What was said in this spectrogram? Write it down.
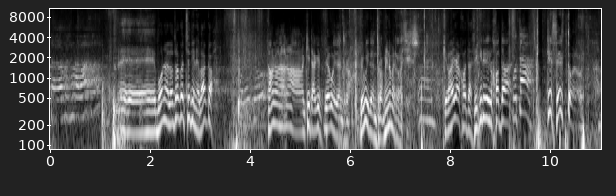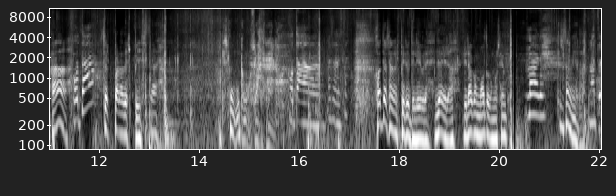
Te agarras a la vaca. Eh, bueno, el otro coche tiene vaca. No, no, no, no, quita, quita. Yo voy dentro. Yo voy dentro, a mí no me rayes. Que vaya Jota, si quiere ir Jota. Jota. ¿Qué es esto? Ah, Jota. esto es para despistar. Es como un camuflaje raro. Jota. ¿Dónde está? Jota es en espíritu libre, ya irá. Irá con moto como siempre. Vale. ¿Qué es esta mierda? No te-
